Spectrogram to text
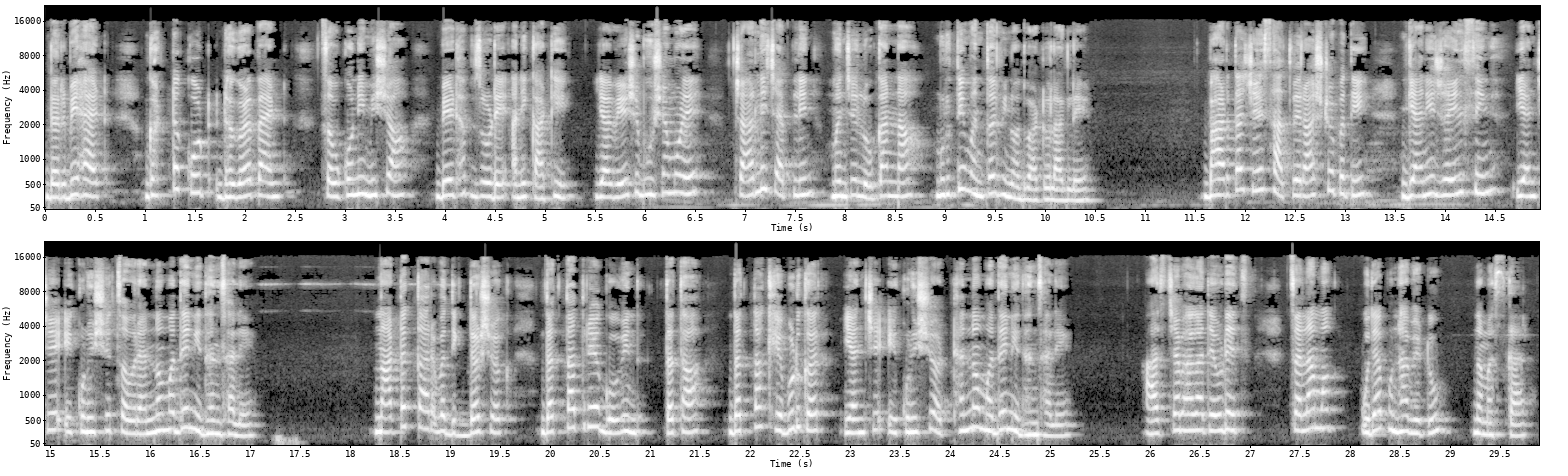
डर्बी हॅट घट्ट कोट ढगळ पॅन्ट चौकोनी मिशा बेढप जोडे आणि काठी या वेशभूषेमुळे चार्ली चॅपलिन म्हणजे लोकांना मूर्तिमंत विनोद वाटू लागले. भारताचे सातवे राष्ट्रपती ज्ञानी जैल सिंग यांचे एकोणीसशे चौऱ्याण्णवमध्ये निधन झाले. नाटककार व दिग्दर्शक दत्तात्रेय गोविंद तथा दत्ता खेबुडकर यांचे एकोणीसशे अठ्ठ्याण्णवमध्ये निधन झाले. आजच्या भागात एवढेच. चला मग उद्या पुन्हा भेटू. नमस्कार.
